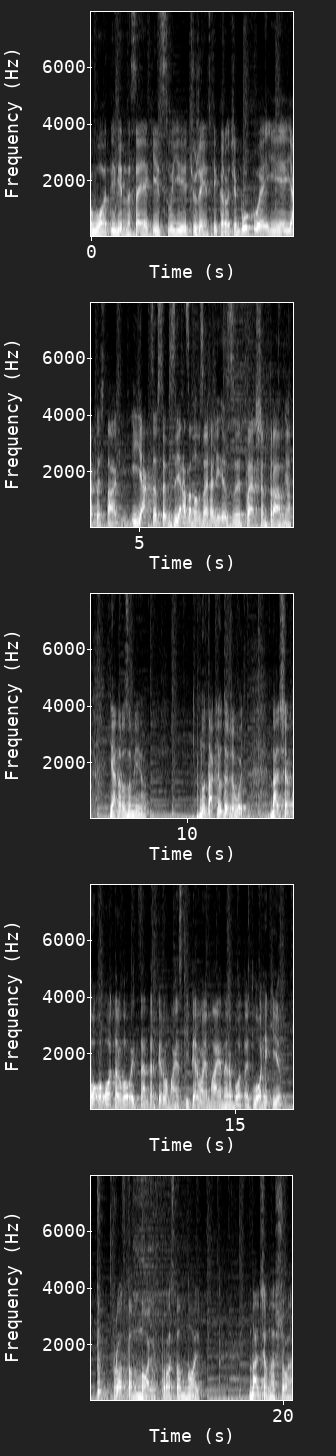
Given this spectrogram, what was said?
От, і він несе якісь свої чужинські коротше, букви і якось так. І як це все зв'язано взагалі з 1 травня, я не розумію. Ну так люди живуть. Далі, ООО, торговий центр Первомайський. 1 мая не працює. Логіки просто ноль. Просто ноль. Далі в нас що?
